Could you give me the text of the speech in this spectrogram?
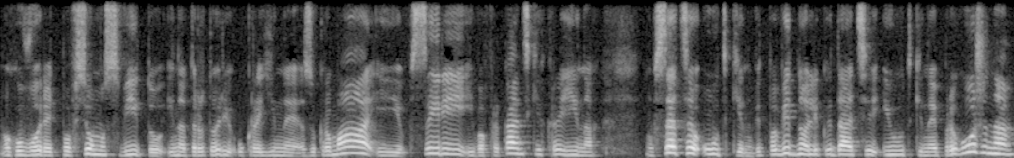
говорять по всьому світу, і на території України, зокрема, і в Сирії, і в африканських країнах. Все це Уткін. Відповідно, ліквідація і Уткіна і Пригожина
